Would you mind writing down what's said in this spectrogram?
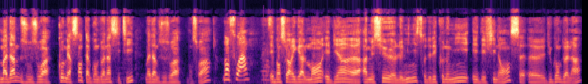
Madame Zouzoua, commerçante à Gondwana City. Madame Zouzoua, bonsoir. Bonsoir. Et bonsoir également eh bien, euh, à monsieur le ministre de l'économie et des finances euh, du Gondwana.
